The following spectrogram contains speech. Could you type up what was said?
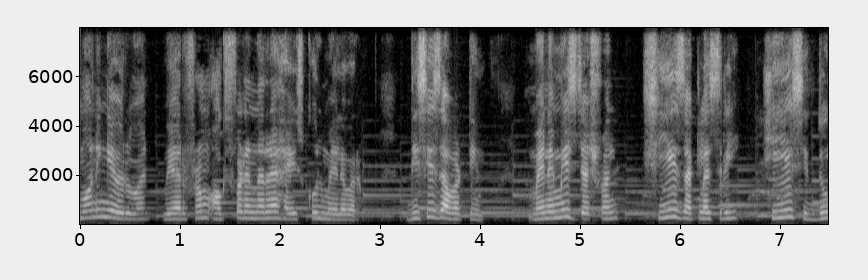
Good morning, everyone. We are from Oxford NRI High School, Mylavaram. This is our team. My name is Jaswanth. She is Akhila Sree. He is Siddu.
